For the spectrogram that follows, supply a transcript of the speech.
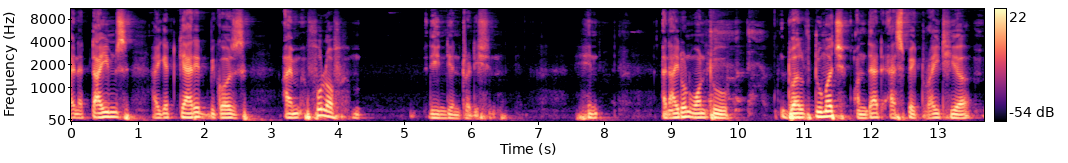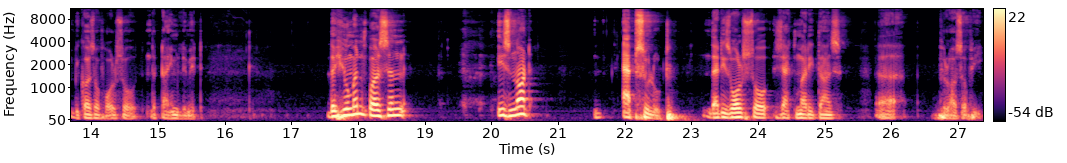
and at times I get carried because I'm full of the Indian tradition. And I don't want to dwell too much on that aspect right here because of also the time limit. The human person is not absolute. That is also Jacques Maritain's uh, philosophy.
